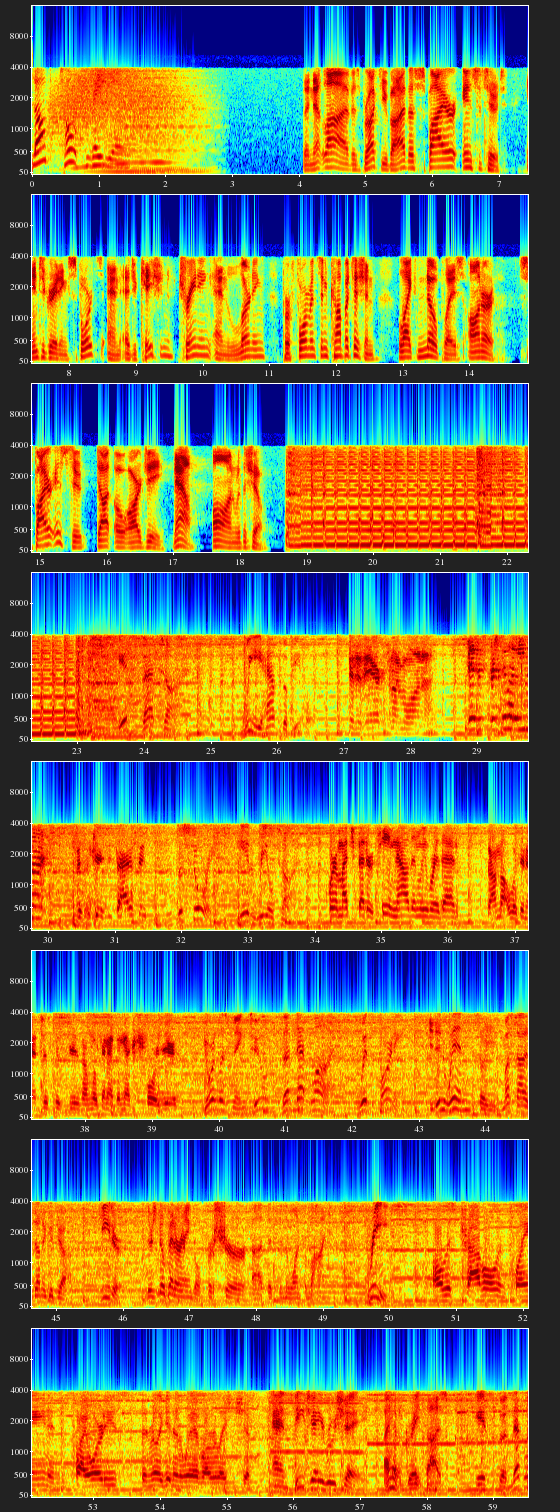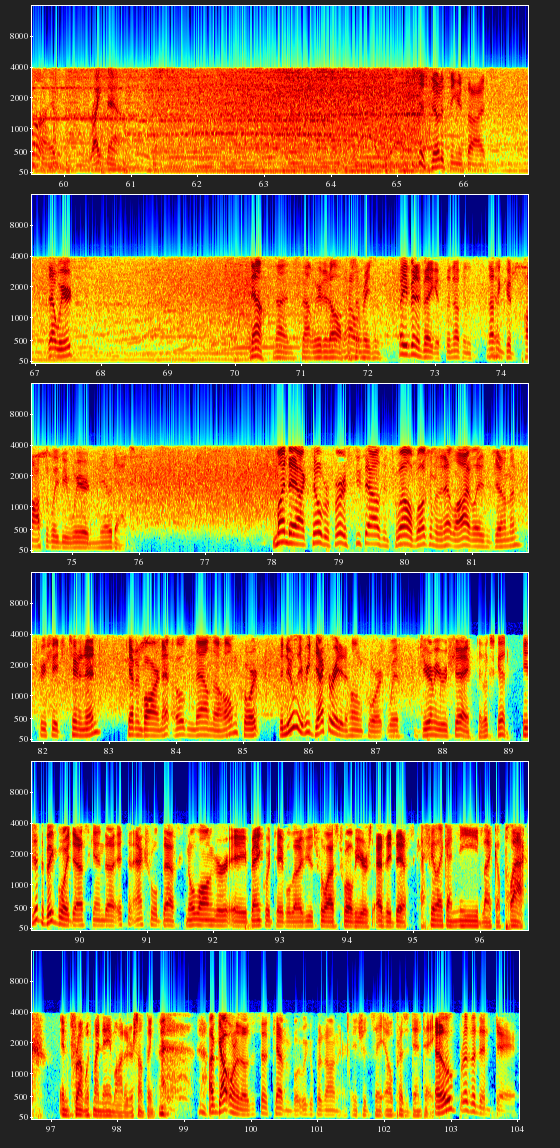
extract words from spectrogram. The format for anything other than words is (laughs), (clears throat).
Blog Talk Radio. The Net Live is brought to you by the Spire Institute, integrating sports and education, training and learning, performance and competition like no place on earth. SpireInstitute.org. Now, on with the show. It's that time. We have the people. This is Eric from Moana. This is Priscilla Lima. This is Casey Patterson. The story in real time. We're a much better team now than we were then. I'm not looking at just this season. I'm looking at the next four years. You're listening to The Net Live with Barney. You didn't win, so you must not have done a good job. Peter. There's no better angle for sure uh, than the one from behind. Reeves. All this travel and plane and priorities been really getting in the way of our relationship. And DJ Rouche. I have great thighs. It's The Net Live right now. Just noticing your thighs. Is that weird? No, no, it's not weird at all for No. some reason. Well, you've been in Vegas, so nothing nothing could possibly be weird. No doubt. Monday, October 1st, 2012. Welcome to the Net Live, ladies and gentlemen. Appreciate you tuning in. Kevin Barnett holding down the home court, the newly redecorated home court with Jeremy Rouche. It looks good. He's at the big boy desk, and uh, it's an actual desk, no longer a banquet table that I've used for the last 12 years as a desk. I feel like I need like a plaque in front with my name on it or something. (laughs) I've got one of those. It says Kevin, but we could put it on there. It should say El Presidente. El Presidente.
